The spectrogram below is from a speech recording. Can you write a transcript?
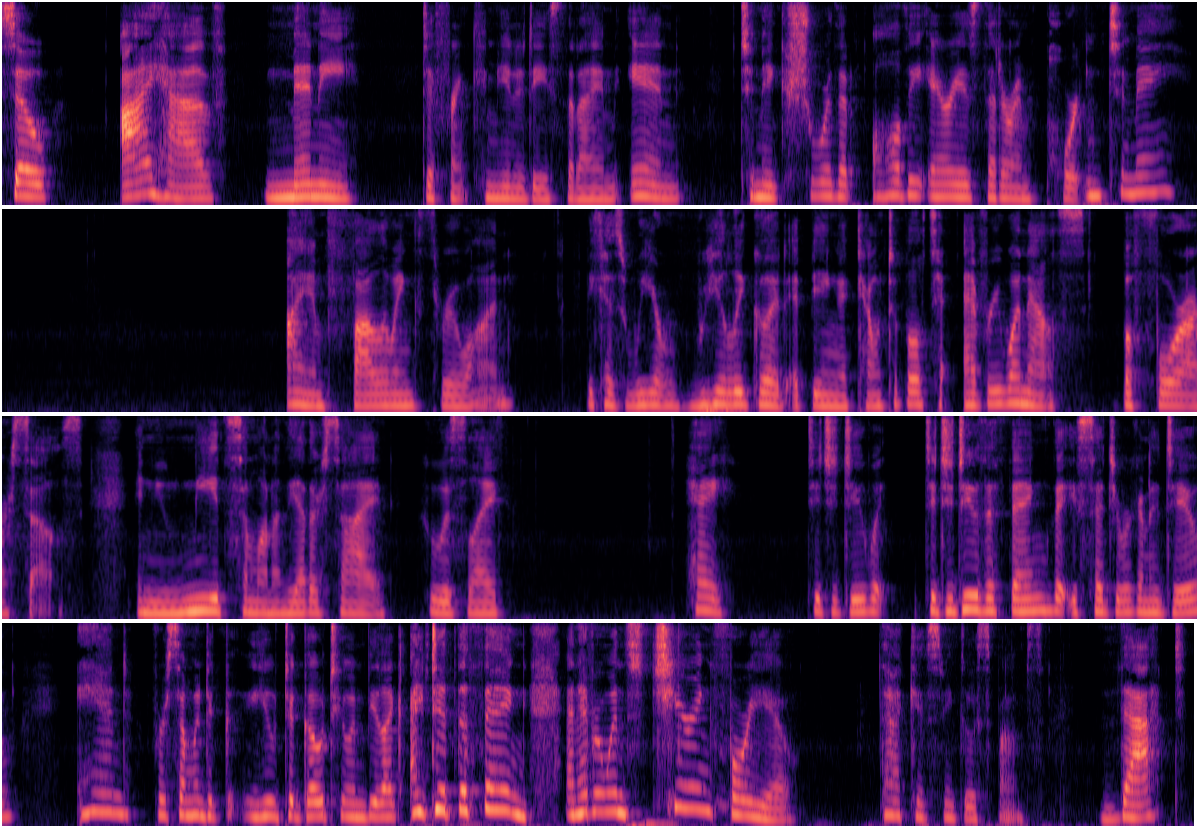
So I have many different communities that I am in to make sure that all the areas that are important to me, I am following through on because we are really good at being accountable to everyone else before ourselves. And you need someone on the other side who is like, hey, did you do what? Did you do the thing that you said you were going to do? And for someone to you to go to and be like, I did the thing, and everyone's cheering for you. That gives me goosebumps. That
